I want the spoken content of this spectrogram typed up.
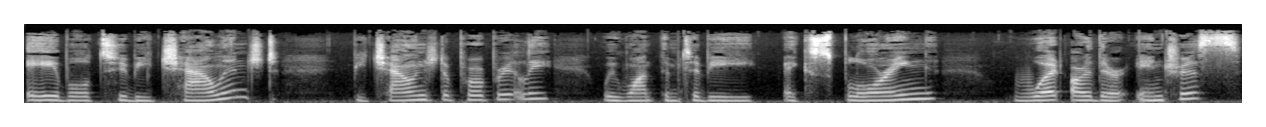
able to be challenged, be challenged appropriately. We want them to be exploring what are their interests,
